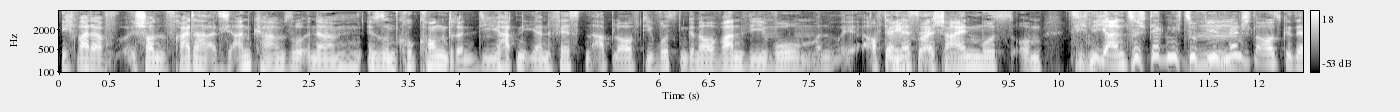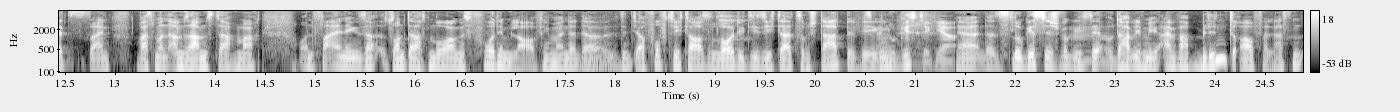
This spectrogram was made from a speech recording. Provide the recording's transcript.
ich war da schon Freitag, als ich ankam, so in, einer, in so einem Kokon drin. Die hatten ihren festen Ablauf, die wussten genau, wann, wie, wo mhm. man auf der Messe erscheinen muss, um sich nicht anzustecken, nicht zu vielen mm. Menschen ausgesetzt zu sein, was man am Samstag macht. Und vor allen Dingen sonntags morgens vor dem Lauf. Ich meine, da mhm. sind ja 50.000 Leute, die sich da zum Start bewegen. Logistik, ja. Ja, das ist logistisch wirklich mm. sehr, da habe ich mich einfach blind drauf verlassen.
